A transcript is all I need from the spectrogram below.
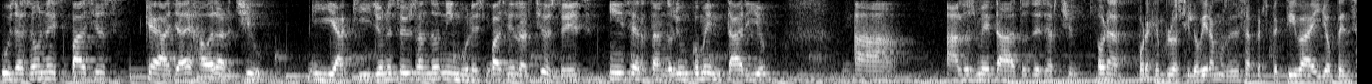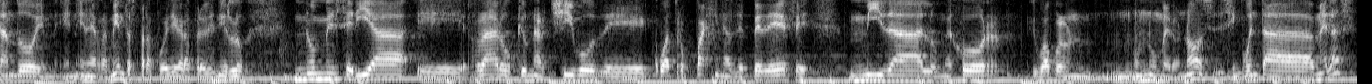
usas son espacios que haya dejado el archivo y aquí yo no estoy usando ningún espacio del archivo, estoy insertándole un comentario a, a los metadatos de ese archivo. Ahora, por ejemplo, si lo viéramos desde esa perspectiva y yo pensando en, en, herramientas para poder llegar a prevenirlo, no me sería eh, raro que un archivo de cuatro páginas de PDF mida a lo mejor, igual por un, número, ¿no? 50 megas.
